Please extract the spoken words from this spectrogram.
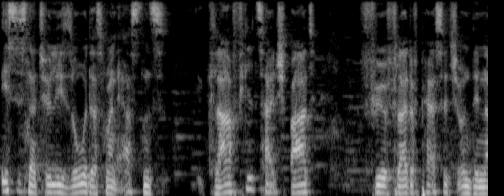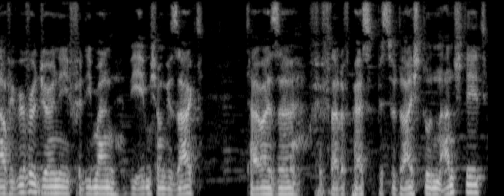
ist es natürlich so, dass man erstens klar viel Zeit spart für Flight of Passage und den Navi River Journey, für die man, wie eben schon gesagt, teilweise für Flight of Passage bis zu drei Stunden ansteht.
